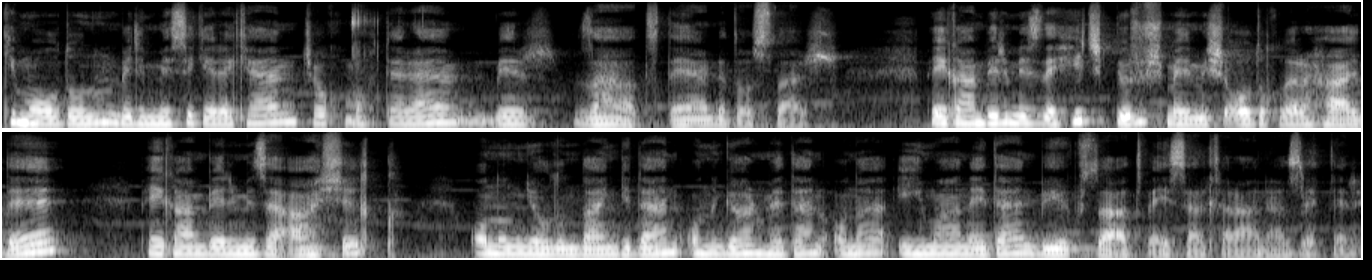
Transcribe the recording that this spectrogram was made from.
kim olduğunun bilinmesi gereken çok muhterem bir zat değerli dostlar. Peygamberimizle hiç görüşmemiş oldukları halde peygamberimize aşık, onun yolundan giden, onu görmeden ona iman eden büyük zat Veysel Karani Hazretleri.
